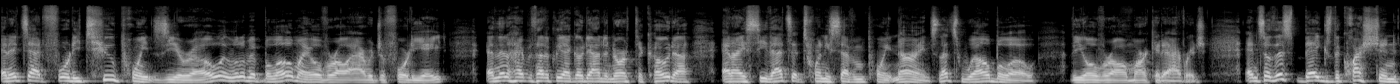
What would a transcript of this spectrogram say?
and it's at 42.0, a little bit below my overall average of 48. And then hypothetically, I go down to North Dakota and I see that's at 27.9. So that's well below the overall market average. And so this begs the question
